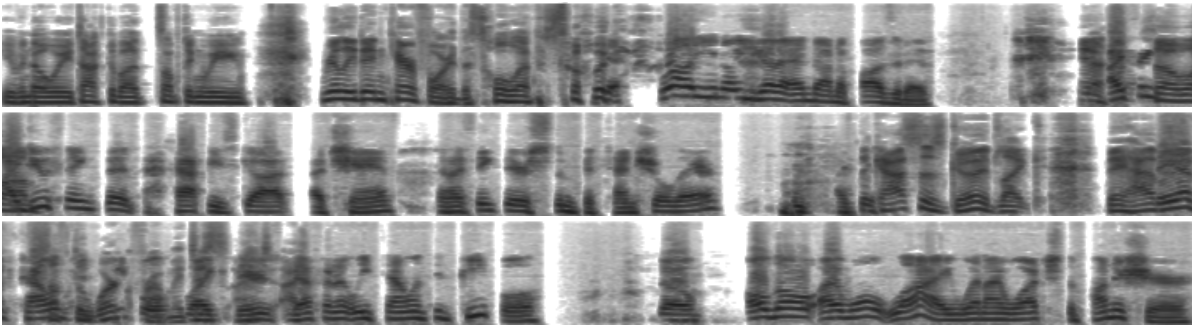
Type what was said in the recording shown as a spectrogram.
even though we talked about something we really didn't care for this whole episode. Yeah. Well, you know, you got to end on a positive. Yeah, I think so, I um, do think that Happy's got a chance, and I think there's some potential there. I the think cast is good. Like they have they have stuff talented to work people. from. It like just, there's I- definitely talented people. So, although I won't lie, when I watched The Punisher,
